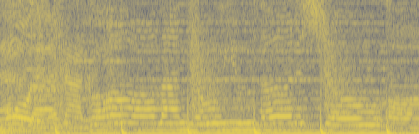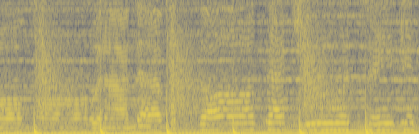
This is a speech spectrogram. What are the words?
more than a Nazi. Call, I know you love to show off, but I never thought that you would take it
